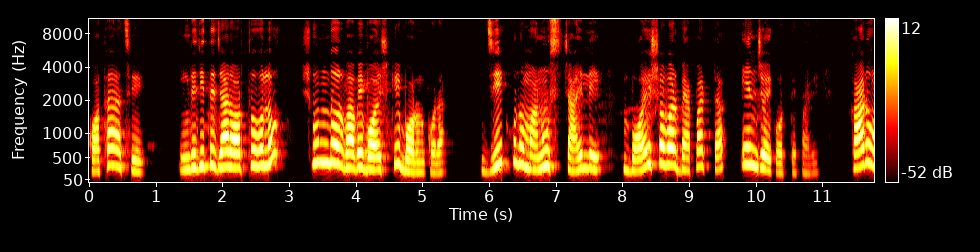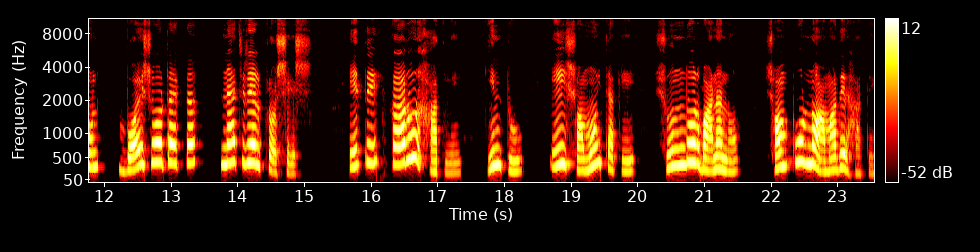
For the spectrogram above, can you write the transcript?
কথা আছে। ইংরেজিতে যার অর্থ হলো সুন্দরভাবে বয়সকে বরণ করা। যে কোনো মানুষ চাইলে বয়স হওয়ার ব্যাপারটা এনজয় করতে পারে। কারণ বয়স হওয়াটা একটা ন্যাচারাল প্রসেস। এতে কারোর হাত নেই। কিন্তু এই সময়টাকে সুন্দর বানানো সম্পূর্ণ আমাদের হাতে।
